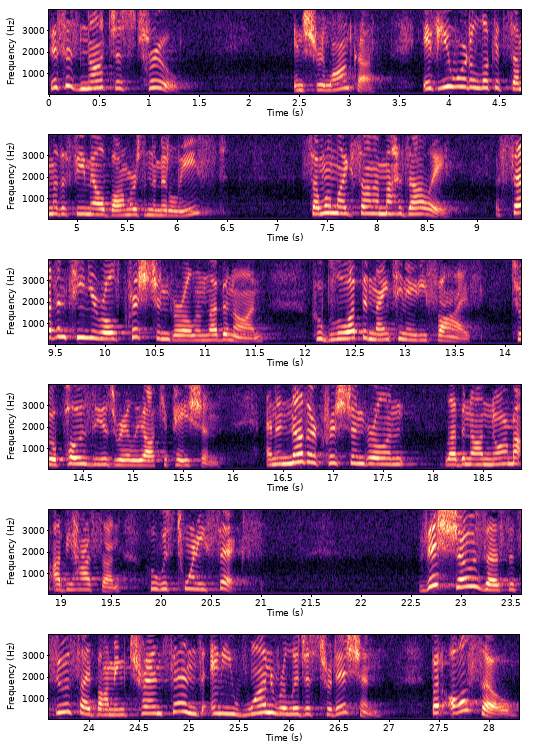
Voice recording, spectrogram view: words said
This is not just true in Sri Lanka. If you were to look at some of the female bombers in the Middle East, someone like Sana Mehaidli, a 17 year old Christian girl in Lebanon who blew up in 1985 to oppose the Israeli occupation, and another Christian girl in Lebanon, Norma Abi Hassan, who was 26. This shows us that suicide bombing transcends any one religious tradition, but also,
